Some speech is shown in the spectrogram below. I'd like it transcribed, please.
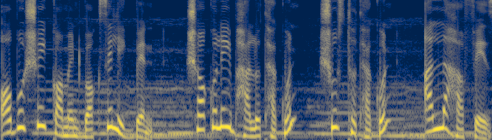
অবশ্যই কমেন্ট বক্সে লিখবেন। সকলেই ভালো থাকুন, সুস্থ থাকুন, আল্লাহ হাফেজ।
